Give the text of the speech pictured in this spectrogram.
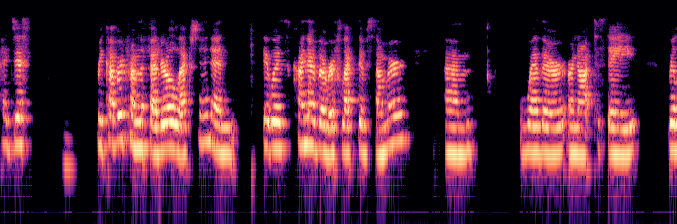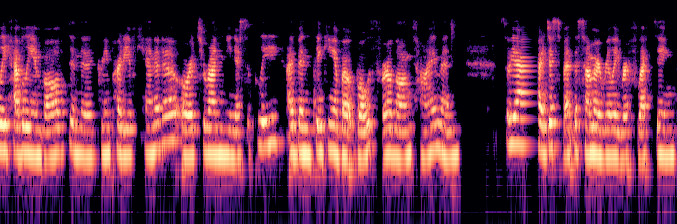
I just recovered from the federal election and it was kind of a reflective summer, um, whether or not to stay really heavily involved in the Green Party of Canada or to run municipally. I've been thinking about both for a long time. And so, yeah, I just spent the summer really reflecting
